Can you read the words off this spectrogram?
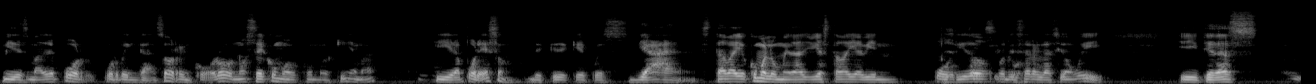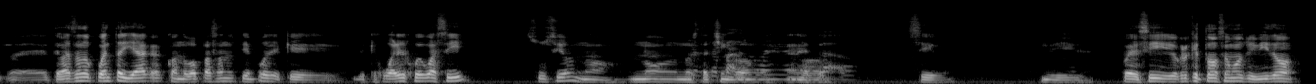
mi desmadre por, por venganza o rencor, o no sé cómo, cómo quieren llamar. Y era por eso, de que, de que pues ya estaba yo como la humedad, yo ya estaba ya bien podrido por esa relación, güey. Y te das, eh, te vas dando cuenta ya cuando va pasando el tiempo de que, de que jugar el juego así, sucio, no, no, no está está chingón, No. Sí. Y, pues sí, yo creo que todos hemos vivido,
